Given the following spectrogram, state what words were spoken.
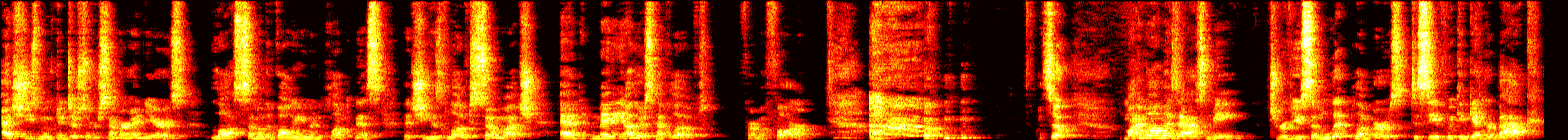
as she's moved into her summer hen years, lost some of the volume and plumpness that she has loved so much, and many others have loved from afar. so, my mom has asked me to review some lip plumpers to see if we can get her back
